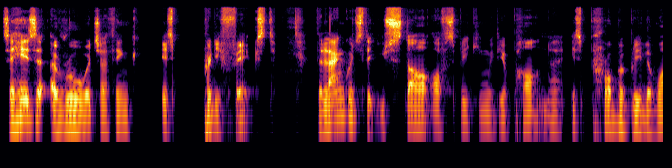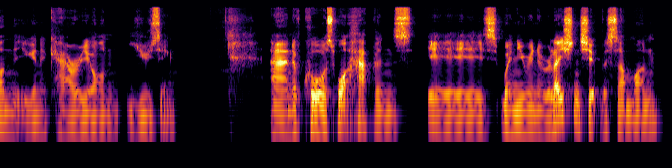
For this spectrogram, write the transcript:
So here's a, a rule which I think is pretty fixed. The language that you start off speaking with your partner is probably the one that you're going to carry on using. And of course, what happens is when you're in a relationship with someone,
